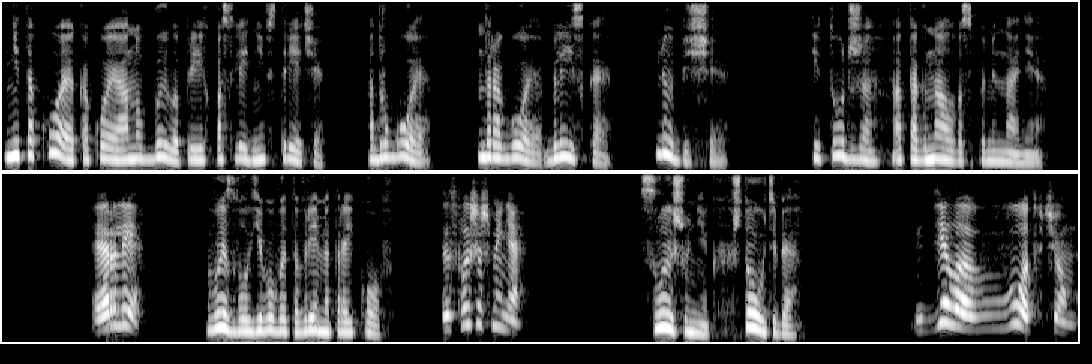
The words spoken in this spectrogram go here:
Не такое, какое оно было при их последней встрече, а другое, дорогое, близкое, любящее. И тут же отогнал воспоминания. «Эрли!» — вызвал его в это время Тройков. «Ты слышишь меня?» «Слышу, Ник. Что у тебя?» «Дело вот в чем.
